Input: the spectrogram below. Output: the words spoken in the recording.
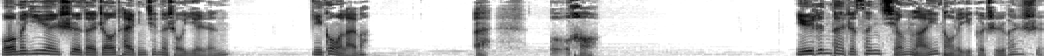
我们医院是在招太平间的守夜人，你跟我来吧。哎，哦好。女人带着三强来到了一个值班室，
